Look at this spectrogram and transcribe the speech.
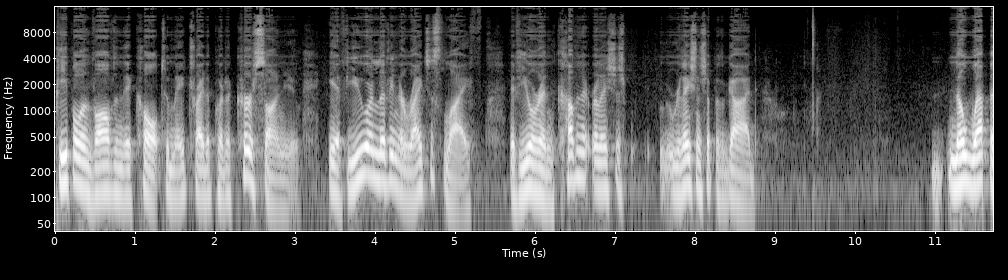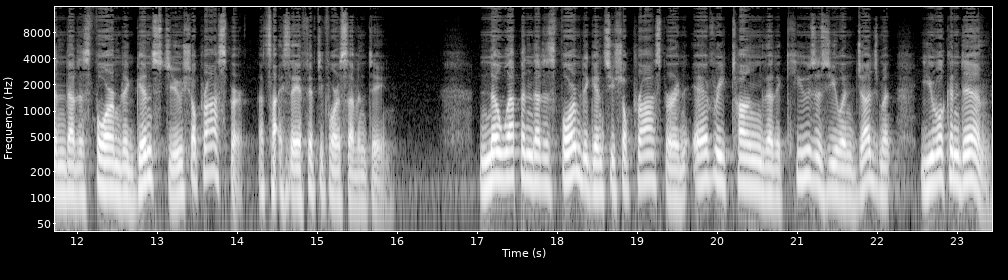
people involved in the occult who may try to put a curse on you. If you are living a righteous life, if you are in covenant relationship, relationship with God, no weapon that is formed against you shall prosper. That's Isaiah 54, 17. No weapon that is formed against you shall prosper, and every tongue that accuses you in judgment you will condemn.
